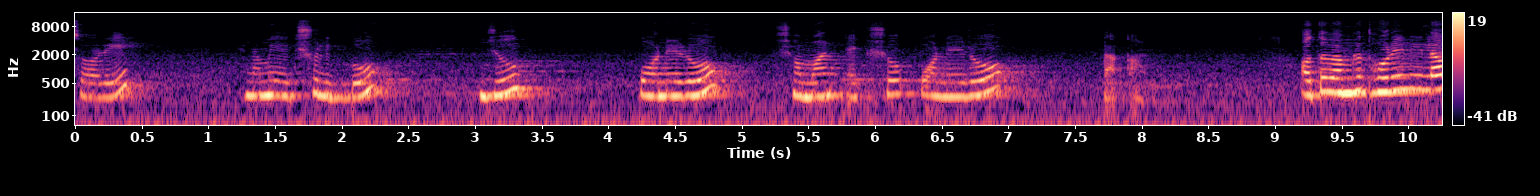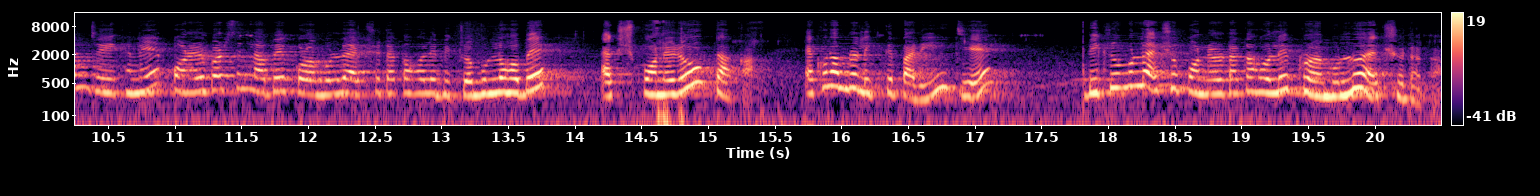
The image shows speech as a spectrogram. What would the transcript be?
সরি এখানে আমি একশো লিখব। যুগ পনেরো সমান একশো পনেরো টাকা। অতএব আমরা ধরে নিলাম যে এখানে পনেরো পার্সেন্ট লাভে ক্রয়মূল্য একশো টাকা হলে বিক্রয় মূল্য হবে একশো পনেরো টাকা। এখন আমরা লিখতে পারি যে বিক্রয় মূল্য একশো পনেরো টাকা হলে ক্রয় মূল্য একশো টাকা।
